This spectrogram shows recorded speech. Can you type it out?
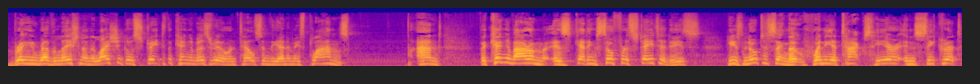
bringing revelation, and Elisha goes straight to the king of Israel and tells him the enemy's plans. And the king of Aram is getting so frustrated. He's, he's noticing that when he attacks here in secret,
